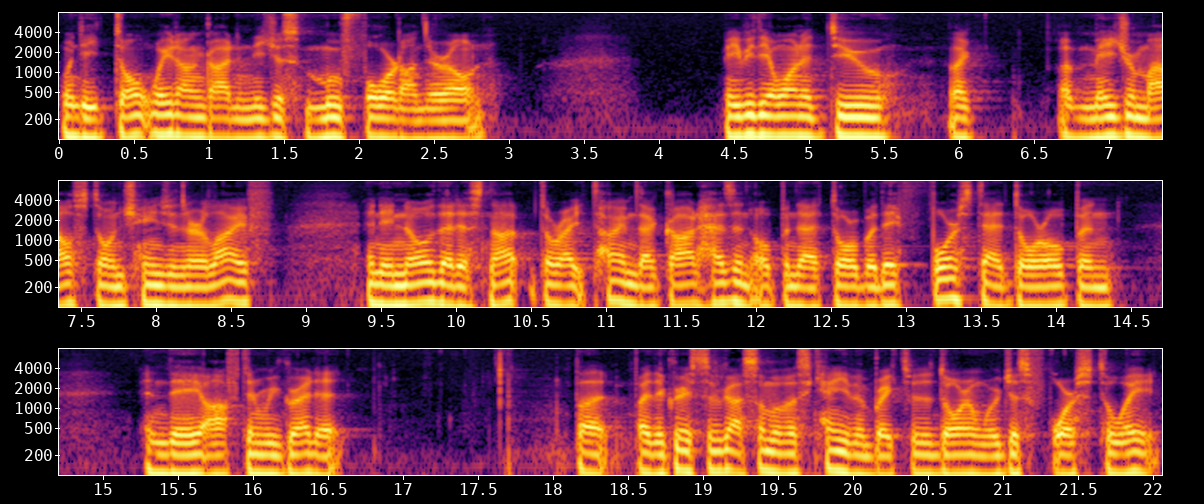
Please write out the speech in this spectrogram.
when they don't wait on God and they just move forward on their own. Maybe they want to do like a major milestone change in their life and they know that it's not the right time, that God hasn't opened that door, but they force that door open and they often regret it. But by the grace of God, some of us can't even break through the door and we're just forced to wait.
